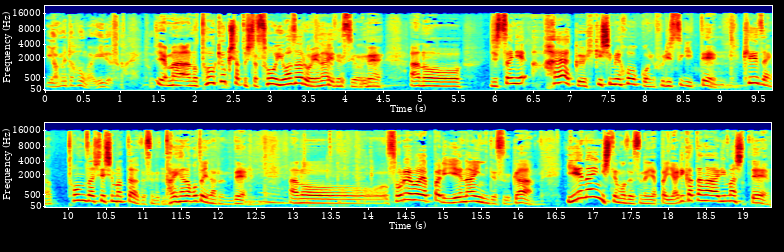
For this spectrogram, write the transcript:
やめた方がいいですかねいや、まあ、あの当局者としてはそう言わざるを得ないですよね。あの実際に早く引き締め方向に振りすぎて、うん、経済が頓挫してしまったらですね、大変なことになるんで、うん、あのそれはやっぱり言えないんですが、言えないにしてもですね、やっぱりやり方がありまして、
